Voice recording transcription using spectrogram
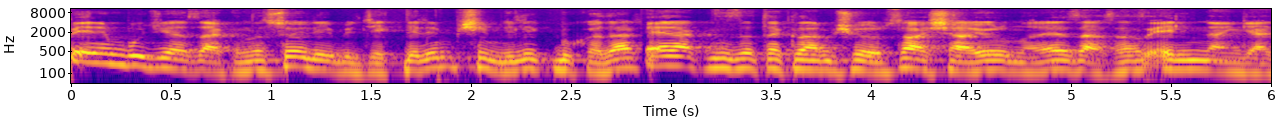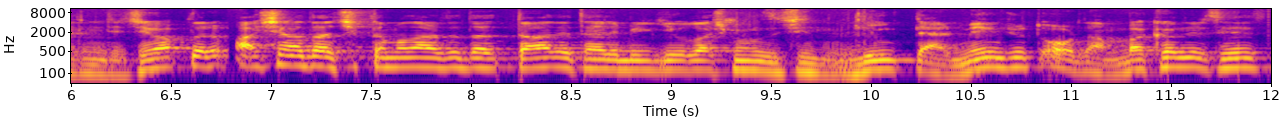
Benim bu cihaz hakkında söyleyebileceklerim şimdilik bu kadar. Eğer aklınızda takılan bir şey olursa aşağı yorumlara yazarsanız elimden geldiğince cevaplarım. Aşağıda açıklamalarda da daha detaylı bilgiye ulaşmanız için linkler mevcut. Oradan bakabilirsiniz.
